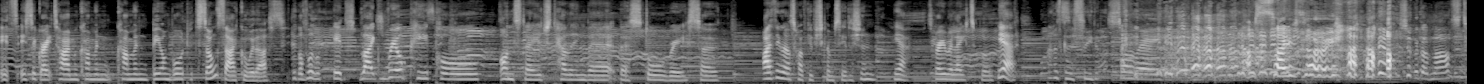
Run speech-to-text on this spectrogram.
it's it's a great time and come and come and be on board with the song cycle with us. It's like real people on stage telling their, their story. So I think that's why people should come see the show. Yeah. It's very relatable. Yeah. I was going to say that. Sorry. I'm so sorry. should have got masked.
